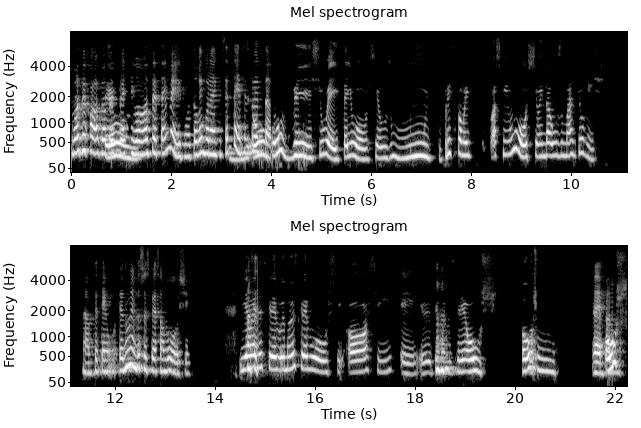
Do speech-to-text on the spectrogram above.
você fala que eu sou expressiva, você tem mesmo. Eu tô lembrando que você tem essa expressão. O, o vixe, o eita e o oxe eu uso muito, principalmente, acho que o oxe eu ainda uso mais do que o vixe. Não, você tem, eu não lembro da sua expressão do oxe. E eu ainda escrevo, eu não escrevo oxe, O-X-E. Eu tenho uhum. que escrever oxe. Oxe. É, é oxe.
